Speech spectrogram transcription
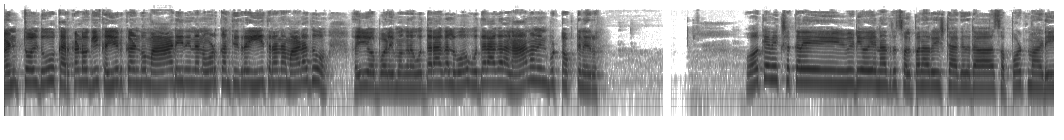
ಹಣ್ಣು ತೊಳೆದು ಕರ್ಕೊಂಡೋಗಿ ಕೈ ಹಿಡ್ಕೊಂಡು ಮಾಡಿ ನಿನ್ನ ನೋಡ್ಕೊಂತಿದ್ರೆ ಈ ಥರನ ಮಾಡೋದು. ಅಯ್ಯೋ, ಬೋಳಿ ಮಗನ ಉದ್ದಾರ ಆಗಲ್ವೋ? ಉದ್ದಾರ ಆಗಲ್ಲ, ನಾನು ನಿನ್ ಬಿಟ್ಟು ಹೋಗ್ತೀನಿ ಇರು. ಓಕೆ ವೀಕ್ಷಕರೇ, ಈ ವಿಡಿಯೋ ಏನಾದರೂ ಸ್ವಲ್ಪನಾದ್ರು ಇಷ್ಟ ಆಗಿದ್ರೆ ಸಪೋರ್ಟ್ ಮಾಡಿ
